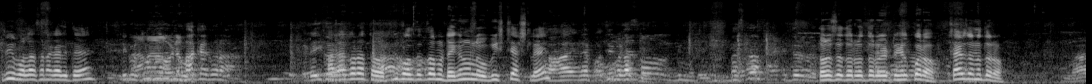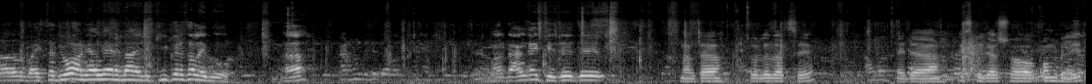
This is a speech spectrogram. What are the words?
ত্রিবল আছে না গাড়িতে? করা। তো ত্রিবল তো আমরা ডেকে নিলো বৃষ্টি আসলে। হ্যাঁ প্রতি ব্যস্ত? ধরো সে ধরো ধরো একটু হেল্প করো। চারজনে ধরো। মাল না এটা কি করে চালাইবো? হ্যাঁ? মালটা আঙ্গাইছে যে যে মালটা চলে যাচ্ছে। এটা স্পিকার সহ কমপ্লিট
